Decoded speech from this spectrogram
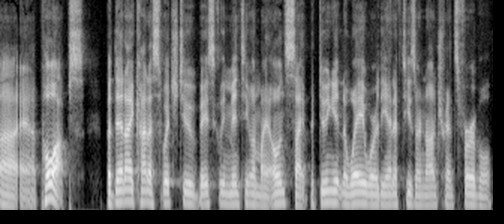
uh, uh, POAPs, but then I kind of switched to basically minting on my own site, but doing it in a way where the NFTs are non transferable.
